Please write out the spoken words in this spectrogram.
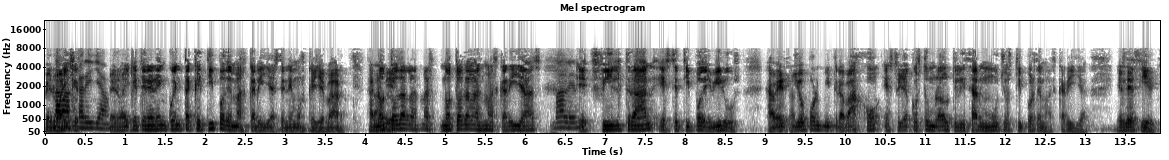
Pero la hay, mascarilla. que, pero hay que tener en cuenta qué tipo de mascarillas tenemos que llevar. O sea, no todas, las, no todas las mascarillas Vale. eh, filtran este tipo de virus. A ver, yo por mi trabajo estoy acostumbrado a utilizar muchos tipos de mascarilla. Es decir,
